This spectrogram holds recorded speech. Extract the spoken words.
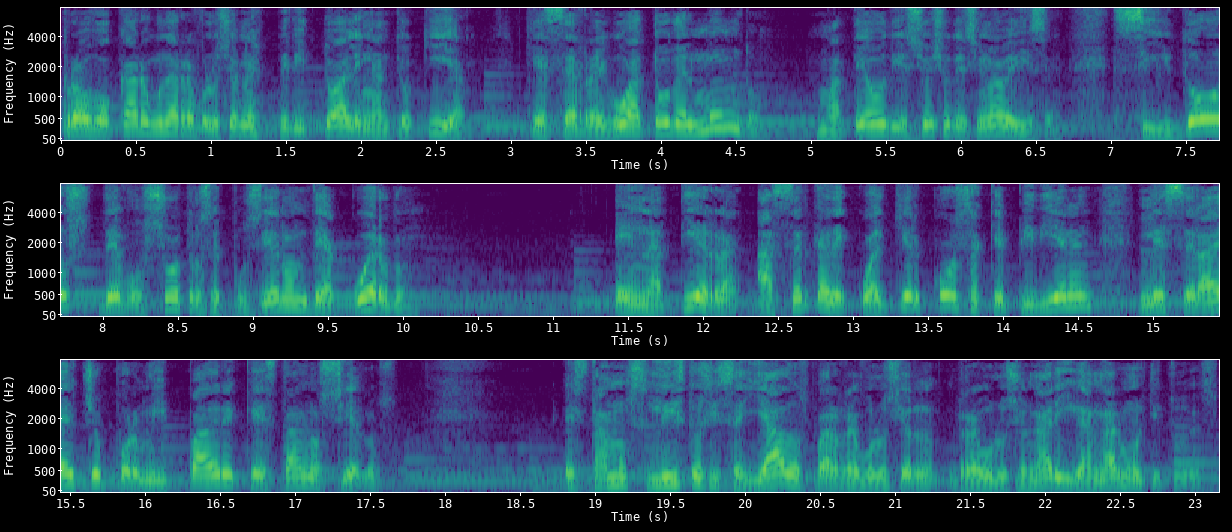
provocaron una revolución espiritual en Antioquía que se regó a todo el mundo. Mateo 18, 19 dice, si dos de vosotros se pusieron de acuerdo en la tierra acerca de cualquier cosa que pidieran, les será hecho por mi Padre que está en los cielos. Estamos listos y sellados para revolucionar y ganar multitudes.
